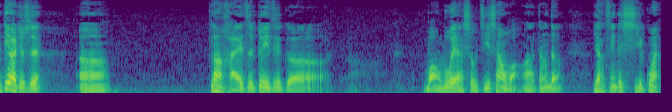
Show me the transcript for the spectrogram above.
第二就是，嗯，让孩子对这个网络呀、手机上网啊等等养成一个习惯，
